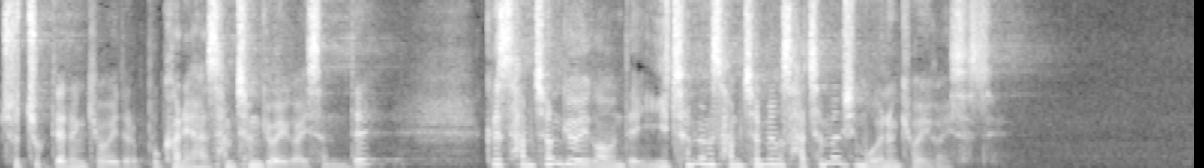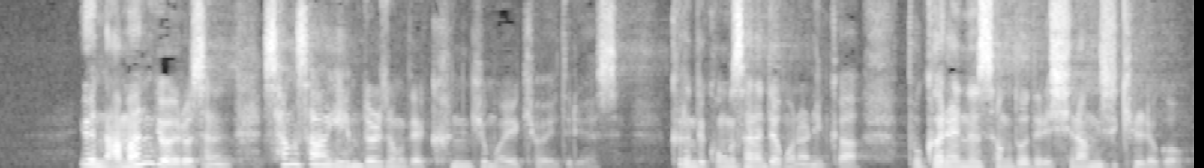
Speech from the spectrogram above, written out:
추측되는 교회들 북한에 한 3천 교회가 있었는데 그 3천 교회 가운데 2천 명, 3천 명, 4천 명씩 모이는 교회가 있었어요. 이건 남한 교회로서는 상상하기 힘들 정도의 큰 규모의 교회들이었어요. 그런데 공산이 되고 나니까 북한에 있는 성도들이 신앙시키려고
